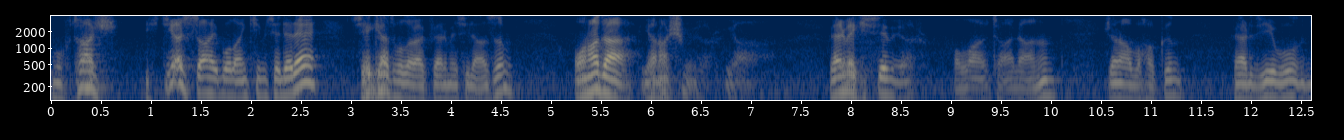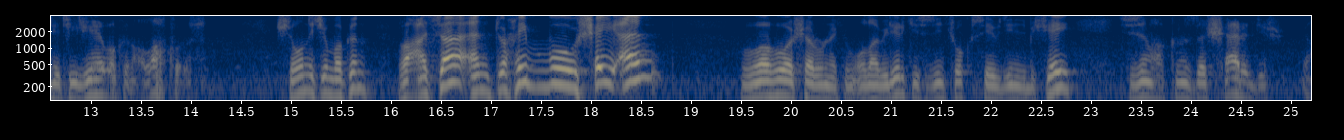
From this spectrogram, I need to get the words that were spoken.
muhtaç, ihtiyaç sahibi olan kimselere zekat olarak vermesi lazım. Ona da yanaşmıyor ya. Vermek istemiyor. Allahü Teala'nın Cenab-ı Hakk'ın verdiği bu neticeye bakın. Allah korusun. İşte onun için bakın ve asa en tuhibbu şey'en ve huve şerrun. Olabilir ki sizin çok sevdiğiniz bir şey sizin hakkınızda şerdir. Ya.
